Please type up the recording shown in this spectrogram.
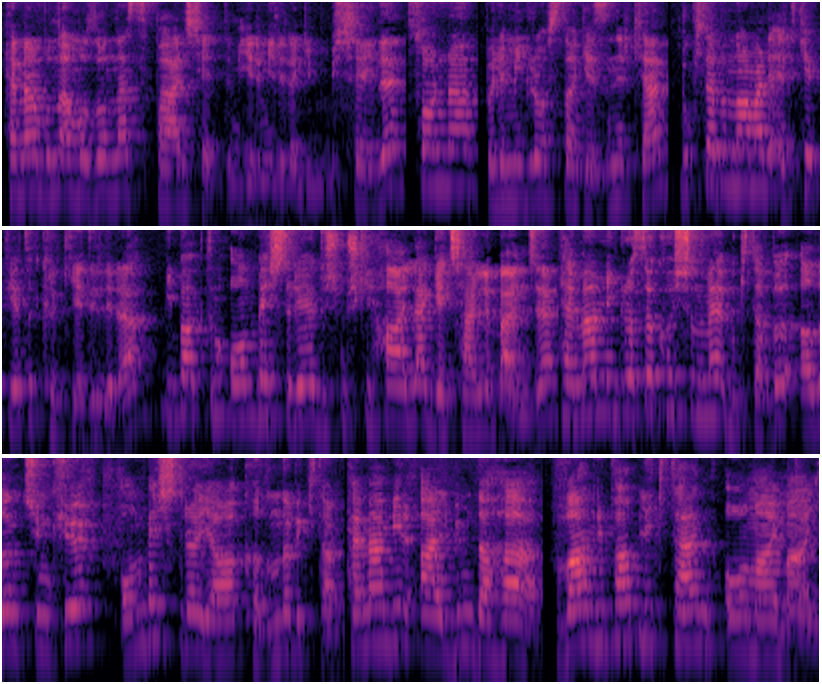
Hemen bunu Amazon'dan sipariş ettim 20 lira gibi bir şeydi. Sonra böyle Migros'ta gezinirken bu kitabın normalde etiket fiyatı 47 lira. Bir baktım 15 liraya düşmüş ki hala geçerli bence. Hemen Migros'a koşun ve bu kitabı alın çünkü 15 lira ya kalın da bir kitap. Hemen bir albüm daha. One Republic'ten Oh My My.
